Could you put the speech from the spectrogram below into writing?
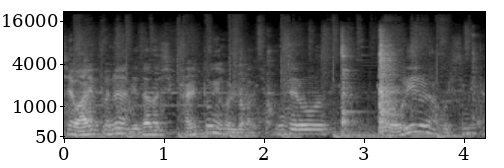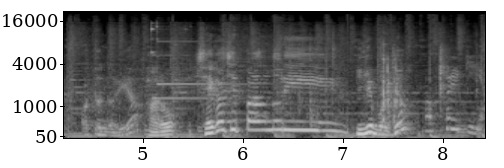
제 와이프는 느닷없이 발동에 걸려가지고 새로운 놀이를 하고 있습니다. 어떤 놀이요? 바로 제가 제빵 놀이. 이게 뭐죠? 와플기야.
